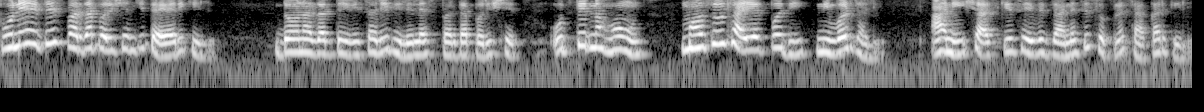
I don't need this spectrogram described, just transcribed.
पुणे येथे स्पर्धा परीक्षांची तयारी केली. दोन हजार तेवीस साली दिलेल्या स्पर्धा परीक्षेत उत्तीर्ण होऊन महसूल सहाय्यकपदी निवड झाली आणि शासकीय सेवेत जाण्याचे स्वप्न साकार केले.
